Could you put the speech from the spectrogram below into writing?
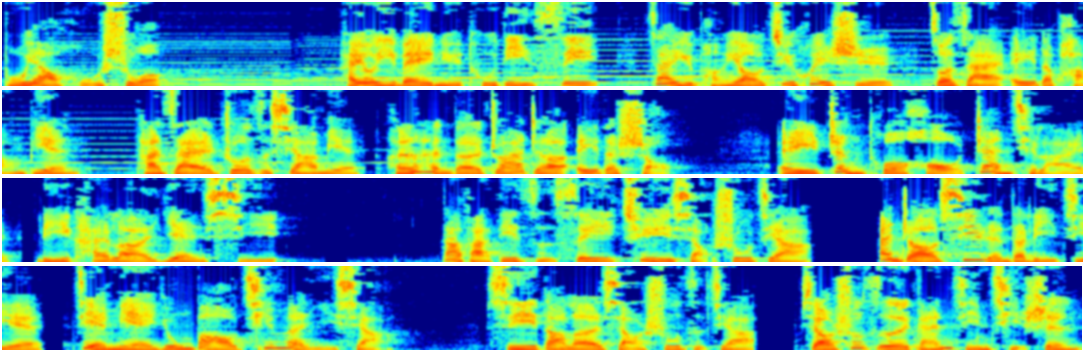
不要胡说。”还有一位女徒弟 C 在与朋友聚会时，坐在 A 的旁边，她在桌子下面狠狠地抓着 A 的手。A 挣脱后站起来，离开了宴席。大法弟子 C 去小叔家。按照西人的礼节，见面拥抱亲吻一下。西到了小叔子家，小叔子赶紧起身，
